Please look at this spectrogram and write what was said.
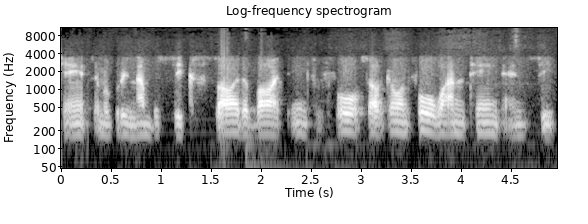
chance, and we'll put in number six, Cider Bite, in for four. So I've gone four, one, ten, and six.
